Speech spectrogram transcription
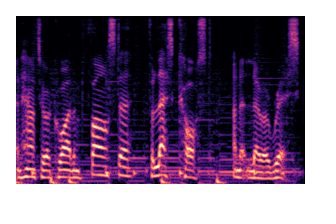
and how to acquire them faster, for less cost, and at lower risk.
